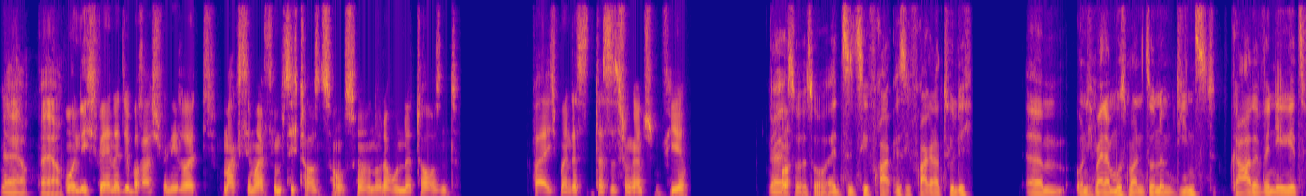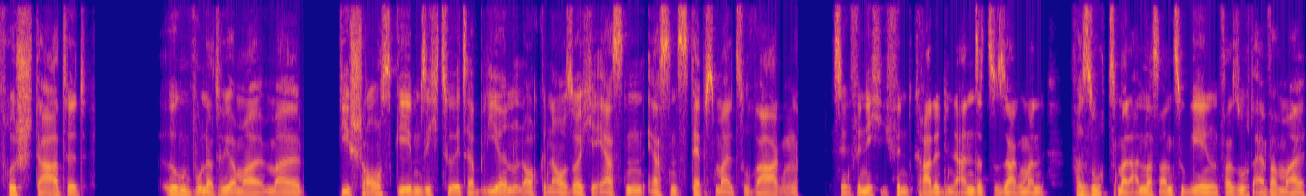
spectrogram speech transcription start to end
Ja, ja, ja. Und ich wäre nicht überrascht, wenn die Leute maximal 50.000 Songs hören oder 100.000. Weil ich meine, das, das ist schon ganz schön viel. Ja, ist so, ist so. Jetzt ist die Frage, ist die Frage natürlich, ähm, und ich meine, da muss man in so einem Dienst, gerade wenn ihr jetzt frisch startet, irgendwo natürlich auch mal, mal die Chance geben, sich zu etablieren und auch genau solche ersten, ersten Steps mal zu wagen. Deswegen finde ich, ich finde gerade den Ansatz zu sagen, man versucht es mal anders anzugehen und versucht einfach mal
